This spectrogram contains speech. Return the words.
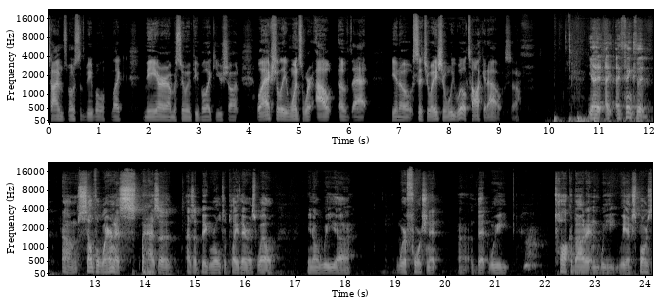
times, most of the people like me, or I'm assuming people like you, Sean, well, actually, once we're out of that, you know, situation, we will talk it out. So. Yeah, I, I think that um, self awareness has a has a big role to play there as well. You know, we uh, we're fortunate uh, that we talk about it and we we expose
